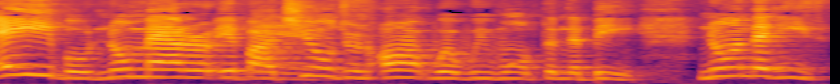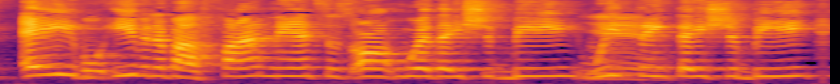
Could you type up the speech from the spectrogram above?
able no matter if yes. our children aren't where we want them to be. Knowing that he's able even if our finances aren't where they should be, yes. we think they should be.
